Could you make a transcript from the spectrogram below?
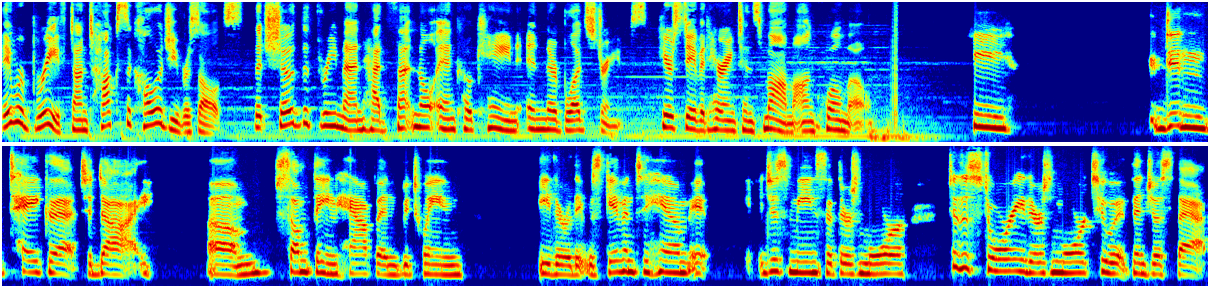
they were briefed on toxicology results that showed the three men had fentanyl and cocaine in their bloodstreams. Here's David Harrington's mom on Cuomo. He didn't take that to die. Um, something happened between either that was given to him. It, it just means that there's more to the story. There's more to it than just that.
